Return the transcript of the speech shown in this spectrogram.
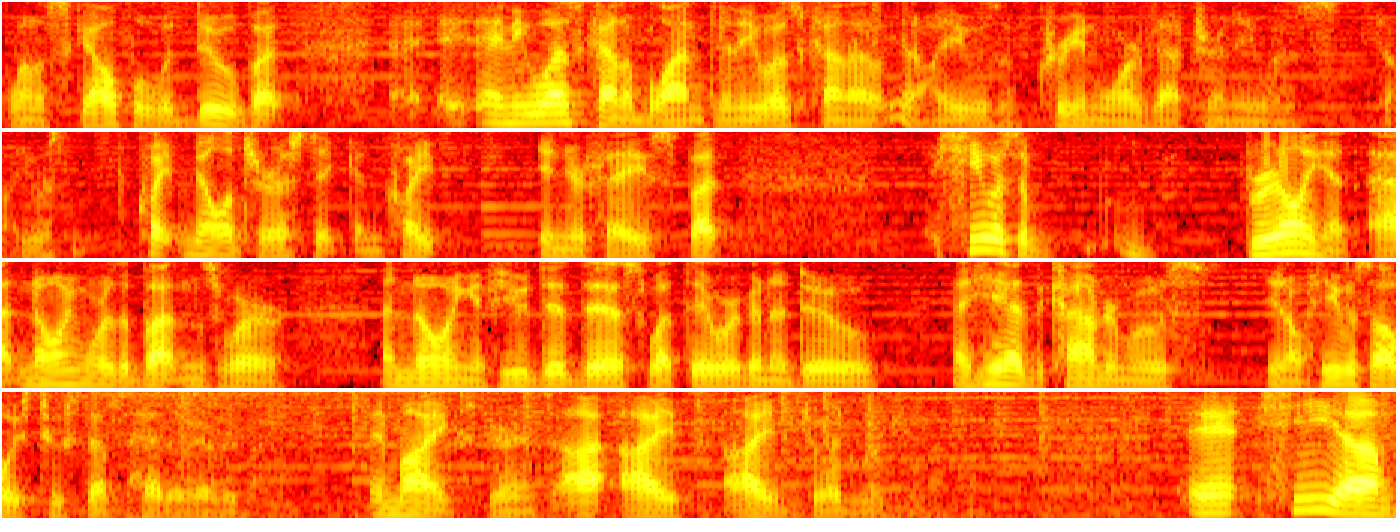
when a scalpel would do, but, and he was kind of blunt and he was kind of, you know, he was a Korean War veteran. He was, you know, he was quite militaristic and quite in your face, but he was a brilliant at knowing where the buttons were and knowing if you did this, what they were going to do. And he had the counter moves. You know, he was always two steps ahead of everybody. In my experience, I, I, I enjoyed working with him. And he, um,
